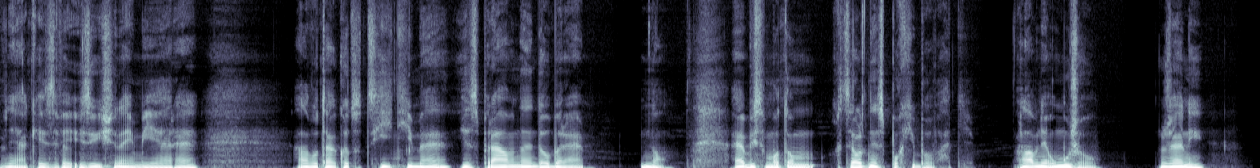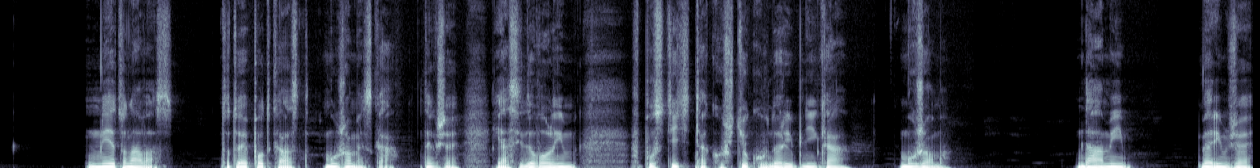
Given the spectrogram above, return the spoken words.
v nejakej zvýšenej miere alebo tak, ako to cítime, je správne, dobré. No. A ja by som o tom chcel dnes pochybovať. Hlavne u mužov. Ženy, je to na vás. Toto je podcast Mužom SK. Takže ja si dovolím vpustiť takú šťuku do rybníka mužom. Dámy, verím, že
